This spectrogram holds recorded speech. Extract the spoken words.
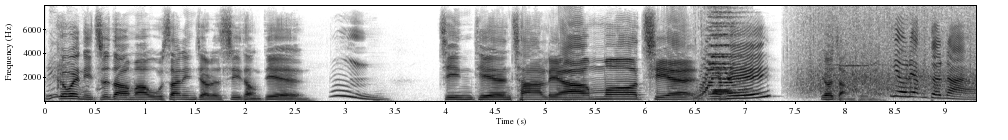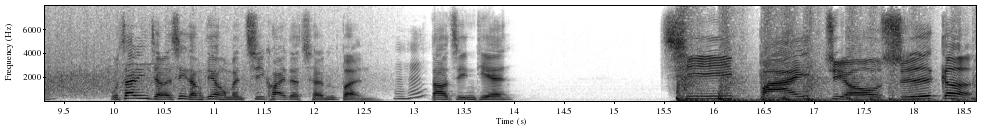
各位，你知道吗？五三零九的系统店嗯，今天差两毛钱，嘿嘿，又涨停了。又亮灯啊。五三零九的系统店，我们七块的成本嗯哼，到今天七百九十个，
